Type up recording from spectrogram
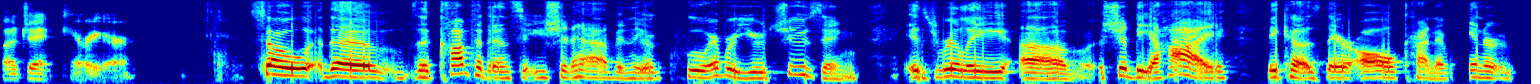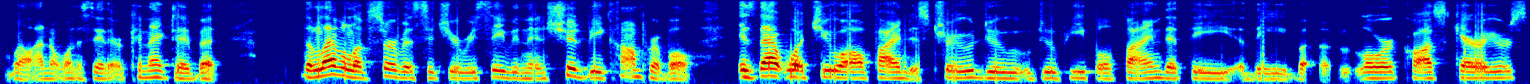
budget carrier. So the the confidence that you should have in the, whoever you're choosing is really um, should be a high because they're all kind of inter. Well, I don't want to say they're connected, but the level of service that you're receiving then should be comparable. Is that what you all find is true? Do do people find that the the lower cost carriers,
